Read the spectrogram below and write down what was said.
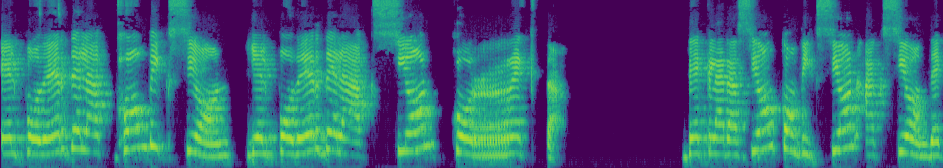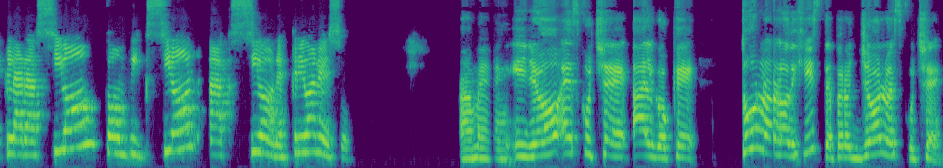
el poder de la convicción y el poder de la acción correcta. Declaración, convicción, acción. Declaración, convicción, acción. Escriban eso. Amén. Y yo escuché algo que tú no lo dijiste, pero yo lo escuché.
